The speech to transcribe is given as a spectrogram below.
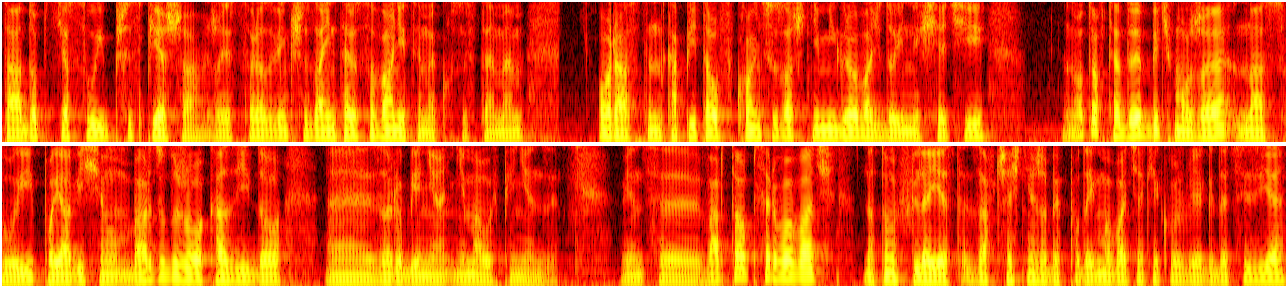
ta adopcja SUI przyspiesza, że jest coraz większe zainteresowanie tym ekosystemem oraz ten kapitał w końcu zacznie migrować do innych sieci, no to wtedy być może na SUI pojawi się bardzo dużo okazji do e, zarobienia niemałych pieniędzy. Więc e, warto obserwować. Na tą chwilę jest za wcześnie, żeby podejmować jakiekolwiek decyzje,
